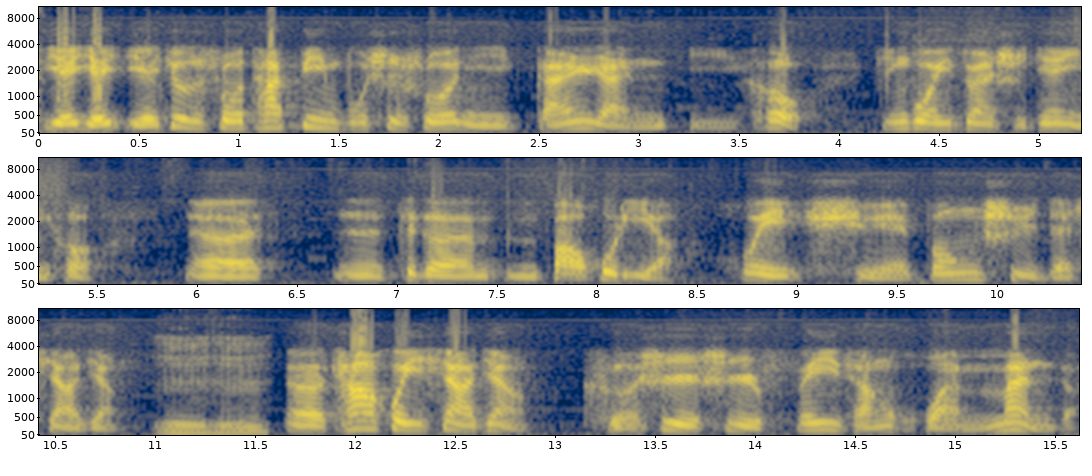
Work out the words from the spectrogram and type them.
也也也就是说，它并不是说你感染以后，经过一段时间以后，呃呃，这个嗯保护力啊会雪崩式的下降，嗯哼，呃，它会下降，可是是非常缓慢的，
